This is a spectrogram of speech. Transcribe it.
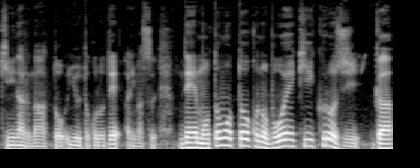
気になるなというところであります。でもともとこの貿易黒字が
